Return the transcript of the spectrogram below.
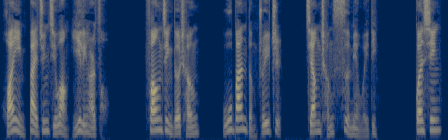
桓引败军即往夷陵而走。方进得城，吴班等追至，将城四面围定。关兴、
